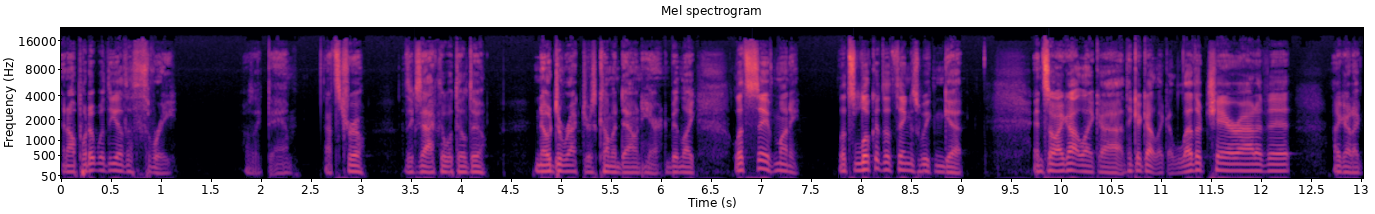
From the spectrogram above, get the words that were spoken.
and I'll put it with the other three. I was like, "Damn, that's true. That's exactly what they'll do. No directors coming down here and been like, let's save money. Let's look at the things we can get." And so I got like, a, I think I got like a leather chair out of it. I got a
